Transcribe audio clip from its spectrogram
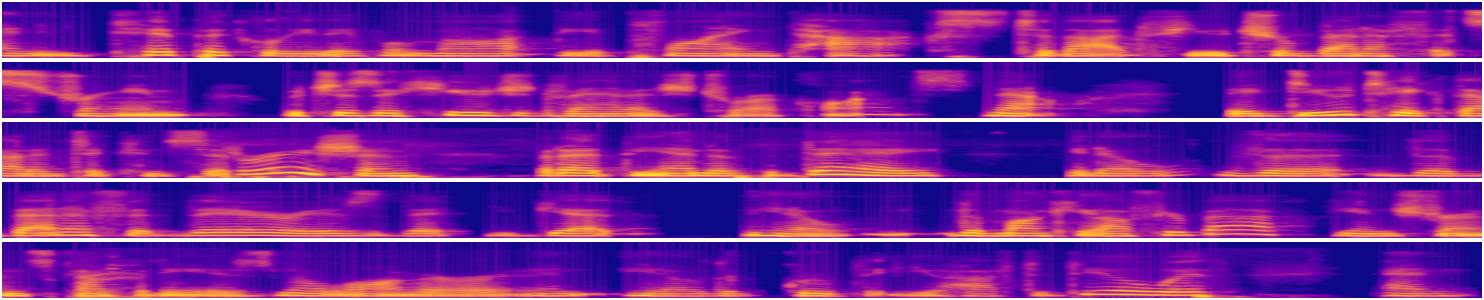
And typically, they will not be applying tax to that future benefit stream, which is a huge advantage to our clients. Now, they do take that into consideration, but at the end of the day, you know, the the benefit there is that you get, you know, the monkey off your back. The insurance company right. is no longer, in, you know, the group that you have to deal with, and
